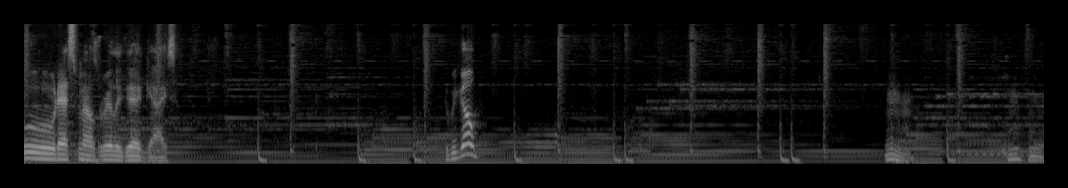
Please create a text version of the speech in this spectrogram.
Ooh, that smells really good, guys. Here we go. Mm. hmm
